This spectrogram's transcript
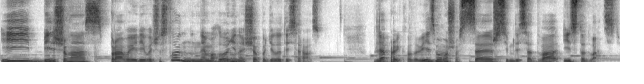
і більше в нас праве і ліве число не могло ні на що поділитися разом. Для прикладу, візьмемо, що це ж 72 і 120.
